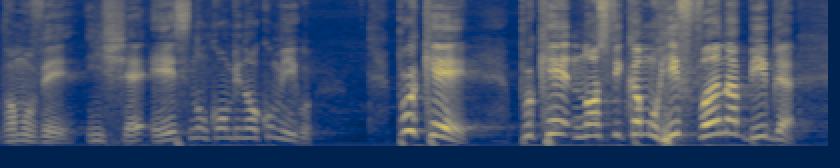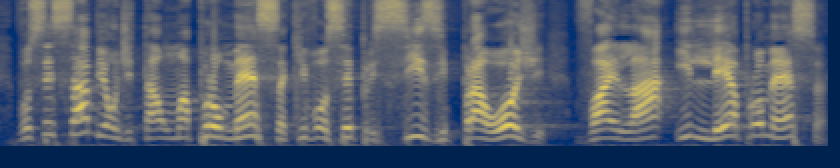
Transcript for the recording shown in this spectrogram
Vamos ver. Esse não combinou comigo. Por quê? Porque nós ficamos rifando a Bíblia. Você sabe onde está uma promessa que você precise para hoje? Vai lá e lê a promessa.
